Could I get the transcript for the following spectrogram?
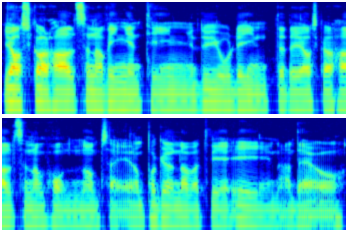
jag skar halsen av ingenting, du gjorde inte det, jag skar halsen av honom säger de på grund av att vi är enade. Och,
